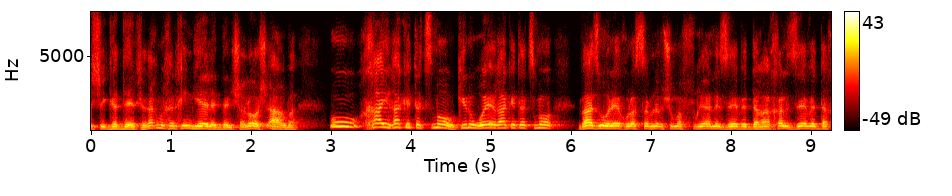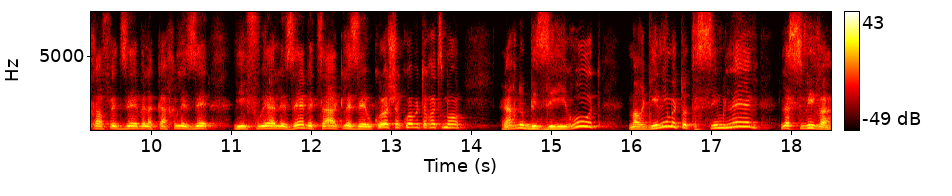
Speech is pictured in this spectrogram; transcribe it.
שגדל, כשאנחנו מחנכים ילד בן שלוש, ארבע, הוא חי רק את עצמו, הוא כאילו רואה רק את עצמו, ואז הוא הולך, הוא לא שם לב שהוא מפריע לזה, ודרך על זה, ודחף את זה, ולקח לזה, והפריע לזה, וצעק לזה, הוא כולו שקוע בתוך עצמו. אנחנו בזהירות מרגילים אותו, תשים לב לסביבה.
